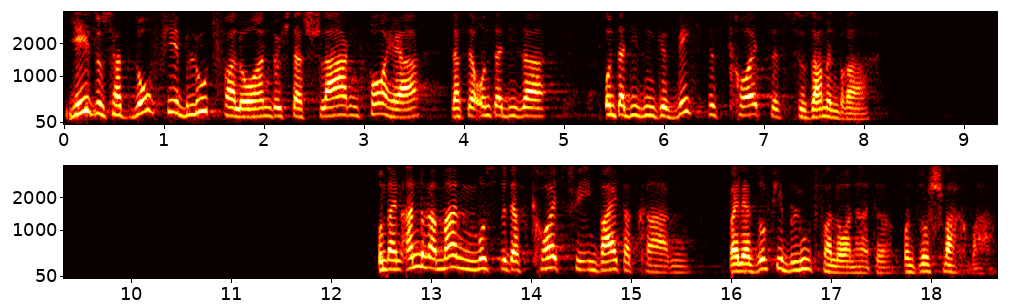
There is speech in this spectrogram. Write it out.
Jesus hat so viel Blut verloren durch das Schlagen vorher, dass er unter, dieser, unter diesem Gewicht des Kreuzes zusammenbrach. Und ein anderer Mann musste das Kreuz für ihn weitertragen, weil er so viel Blut verloren hatte und so schwach war.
